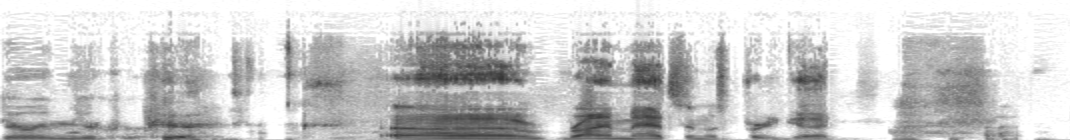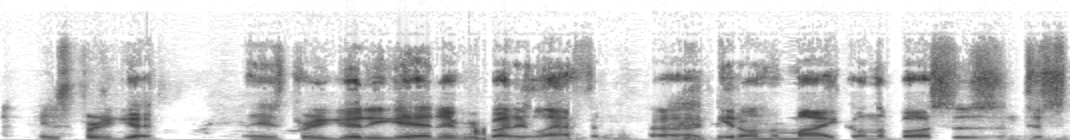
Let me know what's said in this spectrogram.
during your career? Uh, Ryan Madson was pretty good. he was pretty good. He was pretty good. He had everybody laughing. Uh, get on the mic on the buses and just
